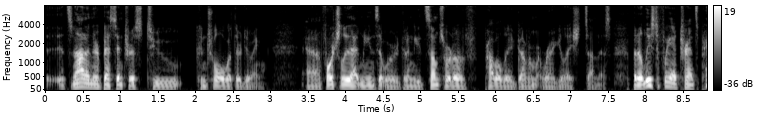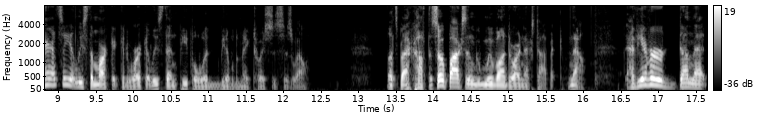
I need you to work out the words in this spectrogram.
it's not in their best interest to control what they're doing uh, unfortunately, that means that we're going to need some sort of probably government regulations on this. But at least if we had transparency, at least the market could work. At least then people would be able to make choices as well. Let's back off the soapbox and move on to our next topic. Now, have you ever done that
